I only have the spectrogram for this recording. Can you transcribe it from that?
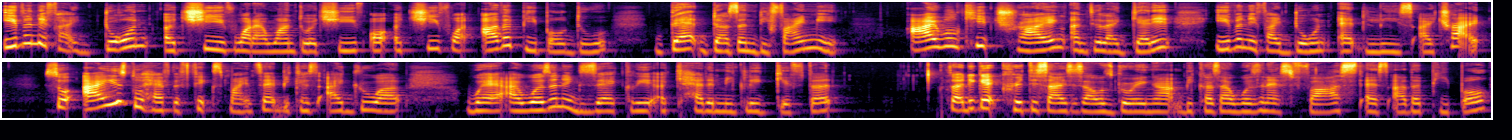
Even if I don't achieve what I want to achieve or achieve what other people do, that doesn't define me. I will keep trying until I get it, even if I don't, at least I tried. So I used to have the fixed mindset because I grew up where I wasn't exactly academically gifted So I did get criticized as I was growing up because I wasn't as fast as other people.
